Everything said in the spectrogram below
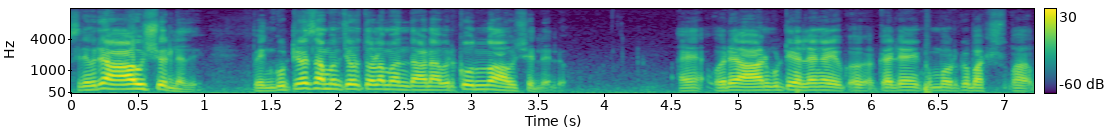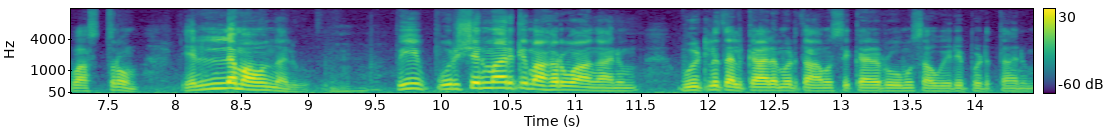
ശരി ഒരു ആവശ്യമില്ലത് പെൺകുട്ടികളെ സംബന്ധിച്ചിടത്തോളം എന്താണ്? അവർക്കൊന്നും ആവശ്യമില്ലല്ലോ. ഒരു ആൺകുട്ടി കല്യാണം കഴി- കല്യാണം കഴിക്കുമ്പോൾ അവർക്ക് ഭക്ഷ വസ്ത്രവും എല്ലാം അവൻ നൽകും. അപ്പോൾ ഈ പുരുഷന്മാർക്ക് മഹർ വാങ്ങാനും വീട്ടിൽ തൽക്കാലം ഒരു താമസിക്കാനും റൂം സൗകര്യപ്പെടുത്താനും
